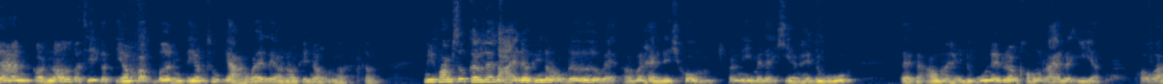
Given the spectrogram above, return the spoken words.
งานก่อนเนาะก็ที่ก็เตรียมบับเบิ้ลเตรียมทุกอย่างไว้แล้วเนาะพี่น้องเนาะก็ มีความสุขกันหลาย ๆ เด้อพี่น้องเด้อแวะเอามาให้ได้ชมวันนี้ไม่ได้เขียนให้ดู แต่ก็เอามาให้ดูในเรื่องของรายละเอียด เพราะว่า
